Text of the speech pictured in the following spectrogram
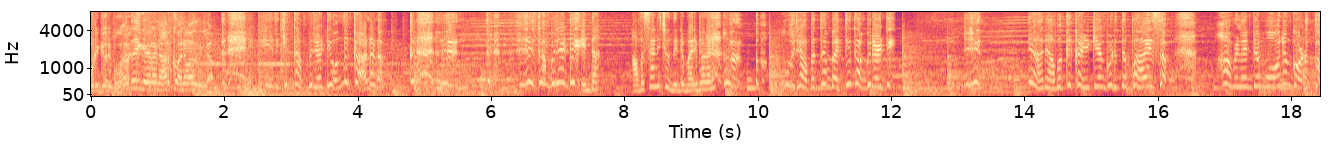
ഓടിക്കേറി പോകുന്നത് അകത്തേക്ക് കയറാൻ ആർക്കും അനുവാദമില്ല. എനിക്ക് തമ്പുരാട്ടി ഒന്ന് കാണണം. തമ്പുരാട്ടി എന്താ? അവസാനിച്ചോ നിന്റെ മരുമകൾ ഒരബദ്ധം പറ്റി തമ്പുരാട്ടി ഞാൻ അവക്ക് കഴിക്കാൻ കൊടുത്ത പായസം അവൾ എന്റെ മോനും കൊടുത്തു.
